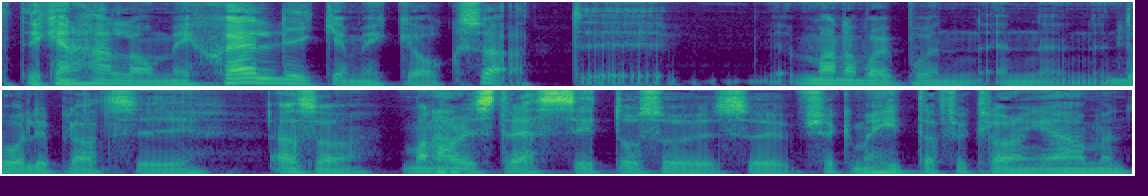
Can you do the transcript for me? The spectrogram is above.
det kan handla om mig själv lika mycket också. Att eh, man har varit på en, en dålig plats i, alltså man har det stressigt och så, så försöker man hitta förklaringar. Ja, men,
